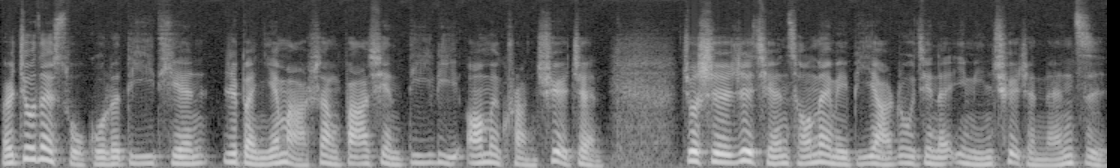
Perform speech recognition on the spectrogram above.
而就在锁国的第一天，日本也马上发现第一例 Omicron 确诊，就是日前从奈米比亚入境的一名确诊男子，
